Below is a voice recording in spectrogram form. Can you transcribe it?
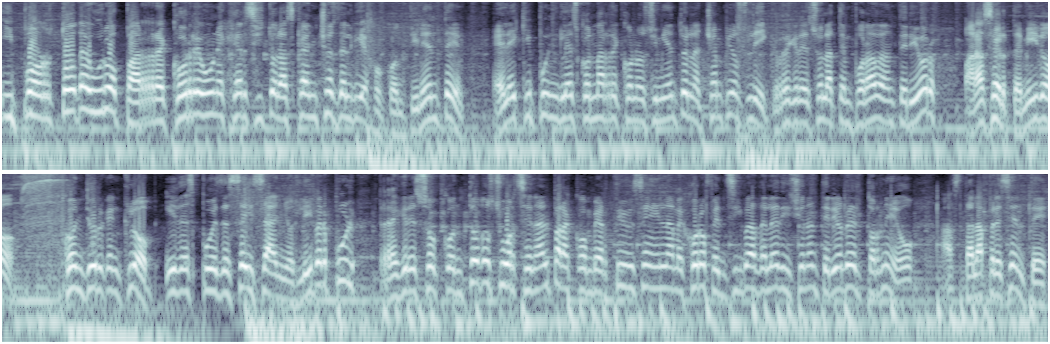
y por toda Europa recorre un ejército las canchas del viejo continente. El equipo inglés con más reconocimiento en la Champions League regresó la temporada anterior para ser temido. Con Jürgen Klopp y después de seis años, Liverpool regresó con todo su arsenal para convertirse en la mejor ofensiva de la edición anterior del torneo hasta la presente,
